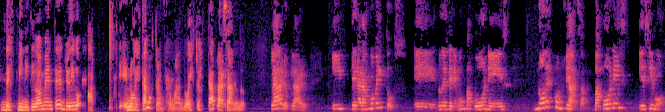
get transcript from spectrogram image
definitivamente yo digo, nos estamos transformando, esto está pasando. Claro, claro. Y llegarán momentos eh, donde tenemos bajones, no desconfianza, bajones y decimos,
